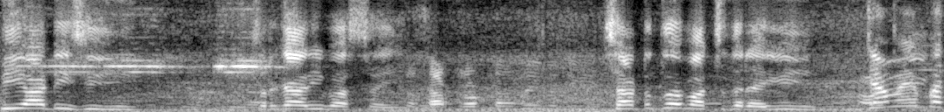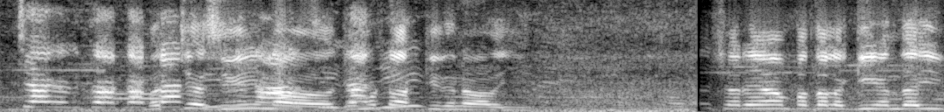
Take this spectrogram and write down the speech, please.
ਪੀਆਰਟੀਸੀ ਜੀ। ਸਰਕਾਰੀ ਬੱਸ ਹੈ ਜੀ। ਸੱਟ ਤੋਂ ਬਚਤ ਰਹਿ ਗਈ ਜੀ। ਜਮੇ ਬੱਚਾ ਦਾ ਕਾਕਾ ਬੱਚੇ ਸੀਗੇ ਜੀ ਨਾਲ ਜਮ ਟਾਕੀ ਦੇ ਨਾਲ ਜੀ। ਸ਼ਰਿਆਮ ਪਤਾ ਲੱਗੀ ਜਾਂਦਾ ਜੀ।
